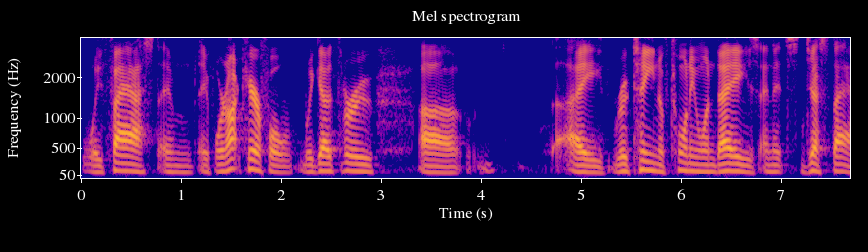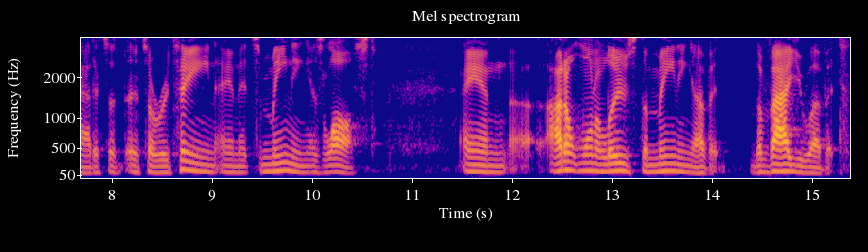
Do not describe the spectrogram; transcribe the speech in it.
we fast, and if we're not careful, we go through uh, a routine of 21 days, and it's just that. It's a it's a routine, and its meaning is lost. And uh, I don't want to lose the meaning of it, the value of it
